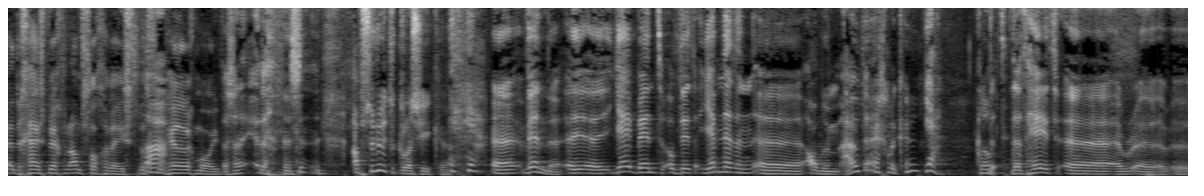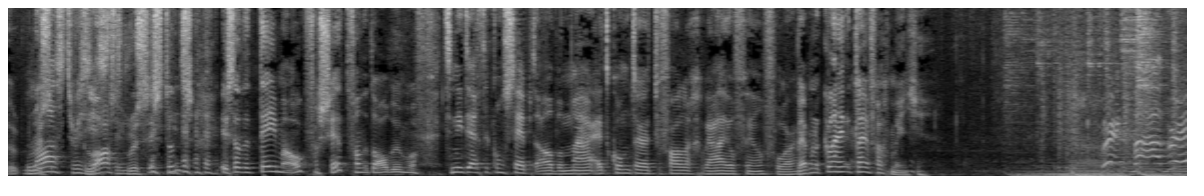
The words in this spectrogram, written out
uh, de Gijsberg van Amstel geweest. Dat ah, vond ik heel erg mooi. Dat is een, dat is een absolute klassieker. Ja. Uh, Wende, uh, jij, bent op dit, jij hebt net een album uit eigenlijk, hè? Ja. klopt. Dat heet eh, eh, eh, Last Res- Resistance. Last Resistance. Is dat het thema ook verzet van het album? Of? Het is niet echt een conceptalbum, maar het komt er toevallig wel heel veel voor. We hebben een klein, klein fragmentje. Break my break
